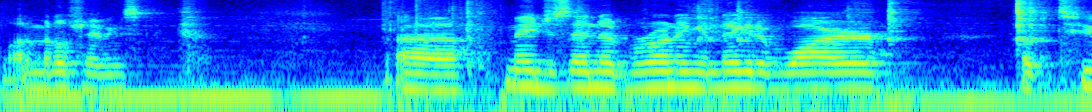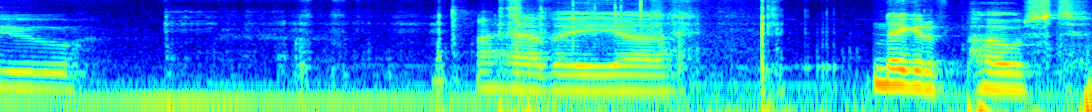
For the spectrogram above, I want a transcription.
a lot of metal shavings uh, may just end up running a negative wire up to I have a uh, negative post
